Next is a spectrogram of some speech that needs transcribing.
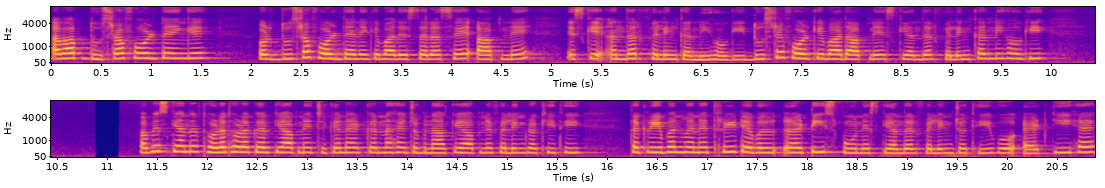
अब आप दूसरा फ़ोल्ड देंगे और दूसरा फ़ोल्ड देने के बाद इस तरह से आपने इसके अंदर फिलिंग करनी होगी। दूसरे फोल्ड के बाद आपने इसके अंदर फिलिंग करनी होगी। अब इसके अंदर थोड़ा थोड़ा करके आपने चिकन ऐड करना है, जो बना के आपने फिलिंग रखी थी। तकरीबन मैंने थ्री टेबल टी स्पून इसके अंदर फिलिंग जो थी, वो ऐड की है।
